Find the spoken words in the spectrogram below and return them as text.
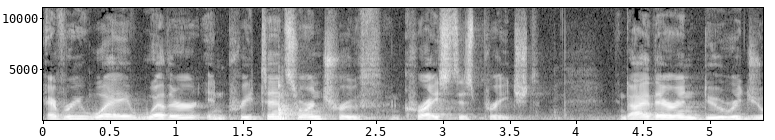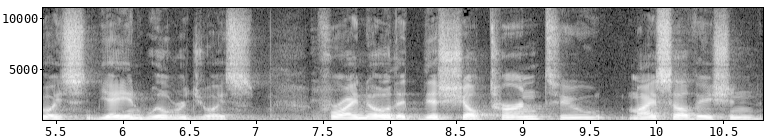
every way, whether in pretense or in truth, Christ is preached. And I therein do rejoice, yea, and will rejoice. For I know that this shall turn to my salvation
